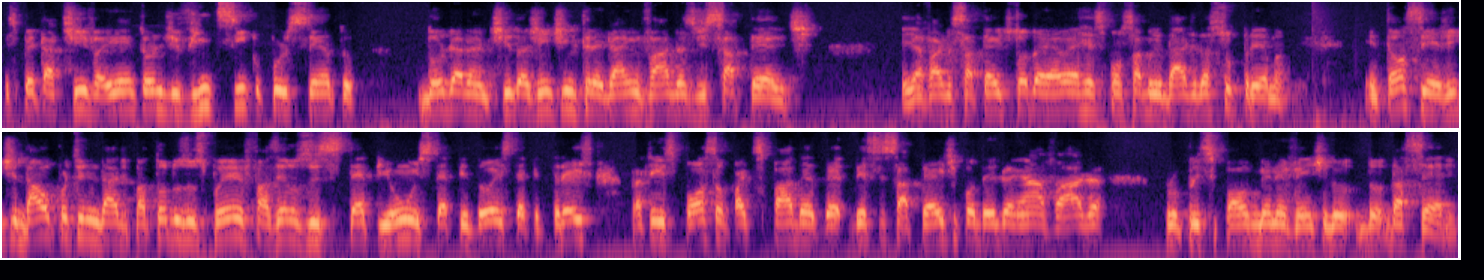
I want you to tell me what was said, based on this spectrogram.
expectativa aí é em torno de 25% do garantido a gente entregar em vagas de satélite. E a vaga de satélite toda ela é responsabilidade da Suprema. Então, assim, a gente dá oportunidade para todos os players, fazendo os step 1, step 2, step 3, para que eles possam participar de, de, desse satélite e poder ganhar a vaga para o principal benevente do, do, da série.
